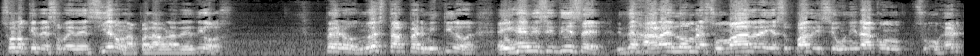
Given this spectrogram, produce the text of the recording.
solo que desobedecieron la palabra de Dios. Pero no está permitido. En Génesis dice, dejará el hombre a su madre y a su padre y se unirá con su mujer.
